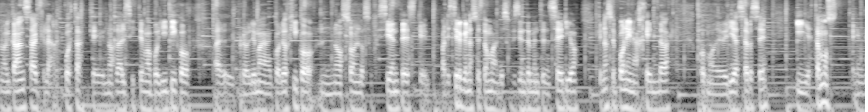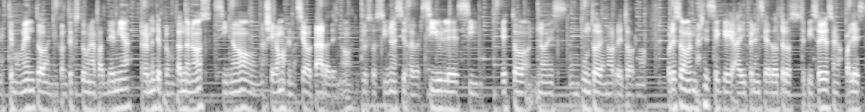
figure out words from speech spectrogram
no alcanza, que las respuestas que nos da el sistema político al problema ecológico no son lo suficientes, que pareciera que no se toman lo suficientemente en serio, que no se pone en agenda como debería hacerse. Y estamos en este momento, en el contexto de una pandemia, realmente preguntándonos si no nos llegamos demasiado tarde, ¿no? incluso si no es irreversible, si esto no es un punto de no retorno. Por eso me parece que a diferencia de otros episodios en los cuales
